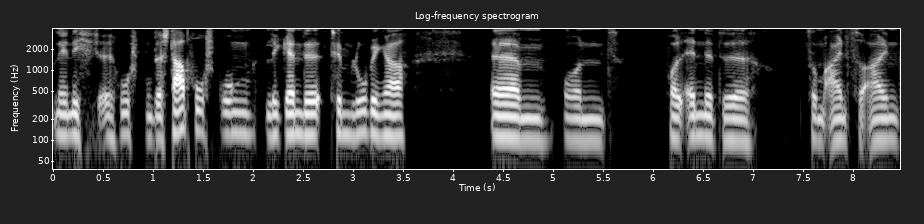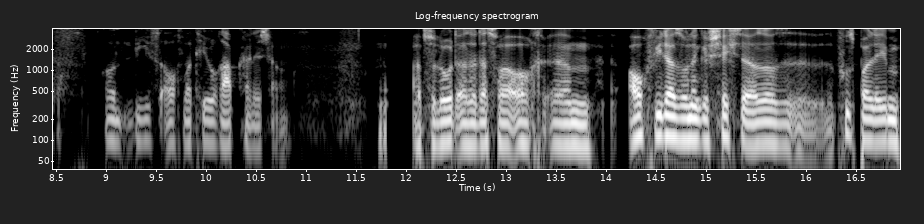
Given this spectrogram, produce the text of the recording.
nee, nicht äh, Hochsprung, der Stabhochsprung-Legende Tim Lobinger ähm, und vollendete zum 1 zu 1 und ließ auch Matteo Raab keine Chance. Absolut, also das war auch, ähm, auch wieder so eine Geschichte, also äh, Fußballleben,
